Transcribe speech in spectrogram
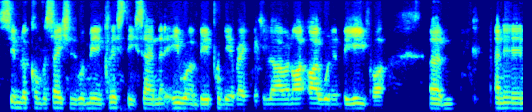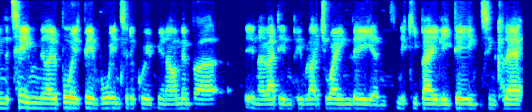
similar conversations with me and Clisty, saying that he wouldn't be probably a regular, and I, I wouldn't be either. And in the team, you know, the boys being brought into the group, you know, I remember you know adding people like Dwayne Lee and Nicky Bailey, Dean Sinclair.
